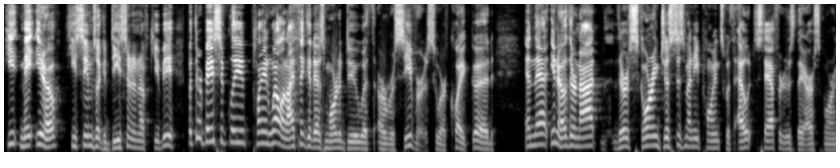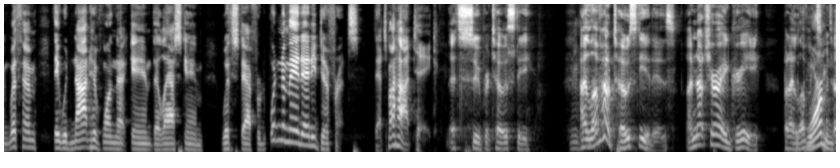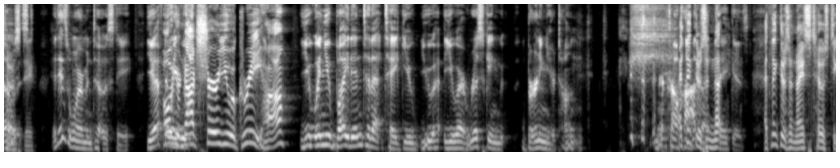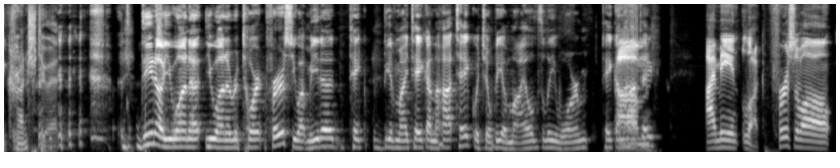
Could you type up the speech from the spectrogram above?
He may, you know, he seems like a decent enough QB, but they're basically playing well. And I think it has more to do with our receivers who are quite good and that you know they're not they're scoring just as many points without Stafford as they are scoring with him. They would not have won that game, the last game with Stafford. Wouldn't have made any difference. That's my hot take. That's super toasty. Mm-hmm. I love how toasty it is. I'm not sure I agree, but I love warm and toast. toasty. It is warm and toasty. You have to. Oh, when you're you- not sure you agree, huh? You when you bite into that take, you you you are risking burning your tongue. That's how I think hot there's that a nu- take is. I think there's a nice toasty crunch to it. Dino, you wanna you wanna retort first? You want me to take give my take on the hot take, which will be a mildly warm take on the hot Um, take? I mean, look, first of all,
